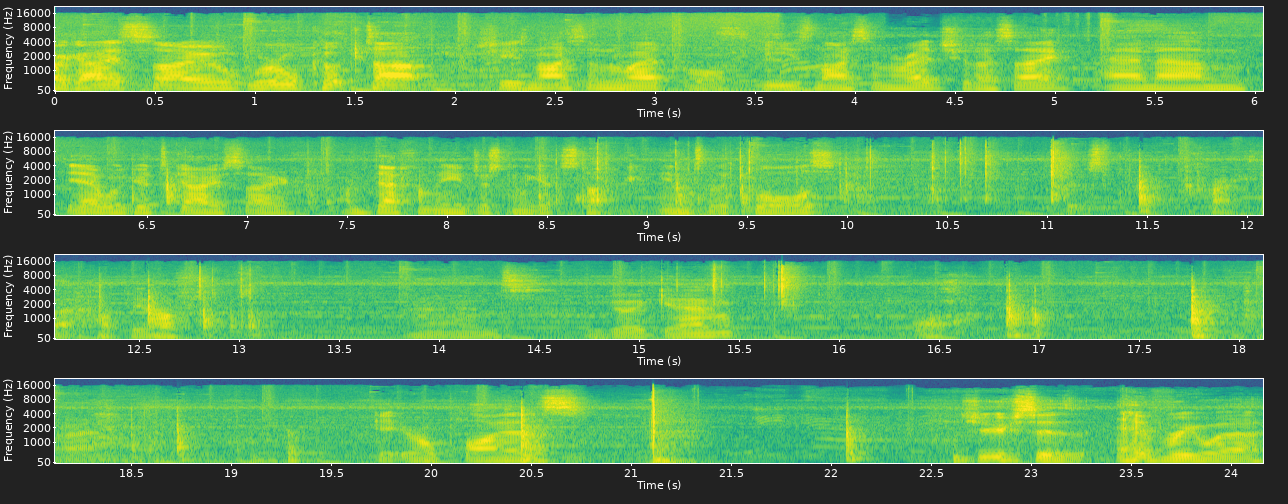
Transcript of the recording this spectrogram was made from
Alright guys, so we're all cooked up. She's nice and red, or he's nice and red, should I say. And um, yeah, we're good to go. So I'm definitely just gonna get stuck into the claws. Just crack that puppy off. And we go again. Oh. Get your old pliers. Juices everywhere.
